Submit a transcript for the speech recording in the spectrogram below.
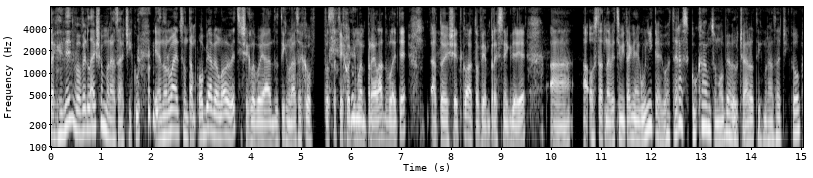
tak hneď vo vedľajšom mrazáčiku, ja normálne som tam objavil nové veci, však, lebo ja do tých mrazakov v podstate chodím len prelad v lete a to je všetko a to viem presne, kde je. A, a ostatné veci mi tak nejak unikajú. A teraz kúkam, som objavil čaro tých mrazačíkov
